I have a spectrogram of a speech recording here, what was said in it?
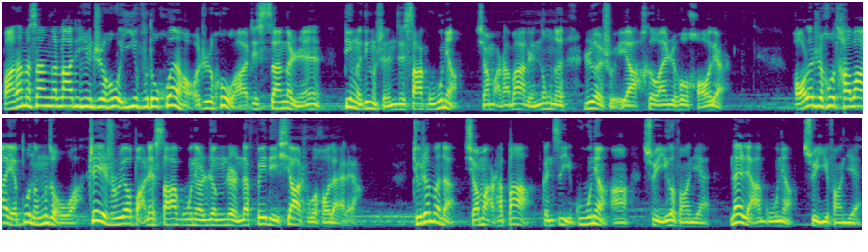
把他们三个拉进去之后，衣服都换好之后啊，这三个人定了定神，这仨姑娘，小马他爸给弄的热水呀，喝完之后好点好了之后，他爸也不能走啊，这时候要把这仨姑娘扔这，那非得吓出个好歹来呀。就这么的，小马他爸跟自己姑娘啊睡一个房间，那俩姑娘睡一房间，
